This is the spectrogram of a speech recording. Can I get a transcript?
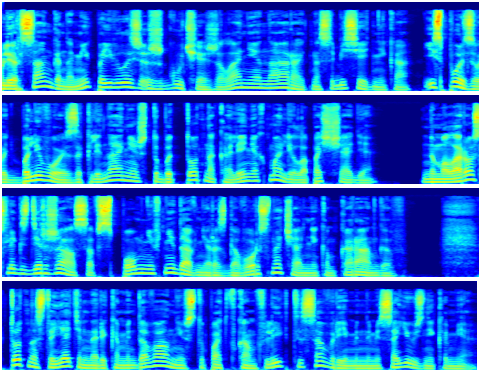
Лерсанга на миг появилось жгучее желание наорать на собеседника, использовать болевое заклинание, чтобы тот на коленях молил о пощаде. Но малорослик сдержался, вспомнив недавний разговор с начальником карангов. Тот настоятельно рекомендовал не вступать в конфликты со временными союзниками.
